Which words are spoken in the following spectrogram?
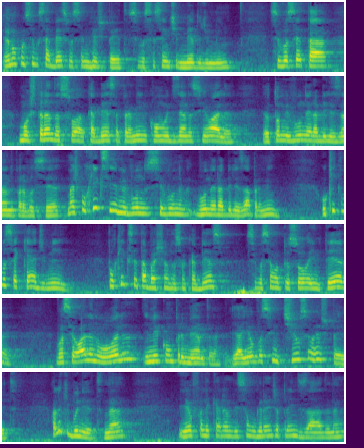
eu não consigo saber se você me respeita, se você sente medo de mim, se você está mostrando a sua cabeça para mim como dizendo assim, olha, eu estou me vulnerabilizando para você. Mas por que, que você ia me se vulnerabilizar para mim? O que, que você quer de mim? Por que, que você está baixando a sua cabeça? Se você é uma pessoa inteira, você olha no olho e me cumprimenta. E aí eu vou sentir o seu respeito. Olha que bonito, né? E eu falei, caramba, isso é um grande aprendizado, né?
